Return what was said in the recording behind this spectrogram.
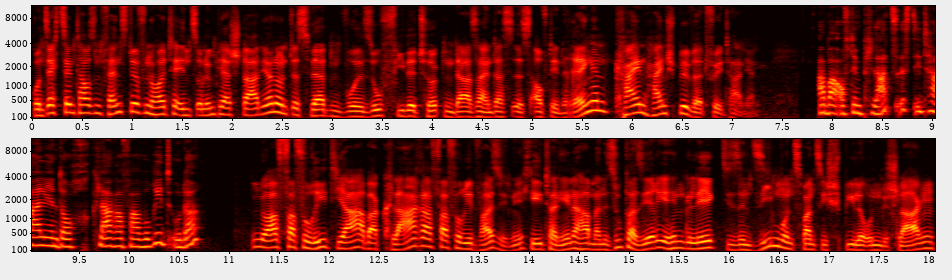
Rund 16.000 Fans dürfen heute ins Olympiastadion und es werden wohl so viele Türken da sein, dass es auf den Rängen kein Heimspiel wird für Italien. Aber auf dem Platz ist Italien doch klarer Favorit, oder? Ja, Favorit ja, aber klarer Favorit weiß ich nicht. Die Italiener haben eine super Serie hingelegt. Sie sind 27 Spiele ungeschlagen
